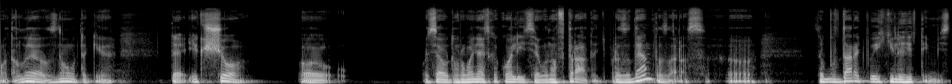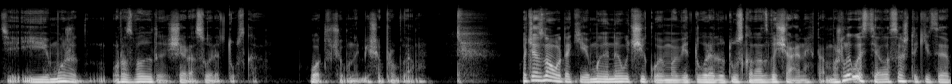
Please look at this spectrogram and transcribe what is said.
От, але знову таки, те, якщо е, оця от громадянська коаліція вона втратить президента зараз, е, це вдарить по їхній легітимності і може розвалити ще раз уряд Туска. От в чому найбільша проблема. Хоча знову таки ми не очікуємо від уряду Туска надзвичайних там можливостей, але все ж таки це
